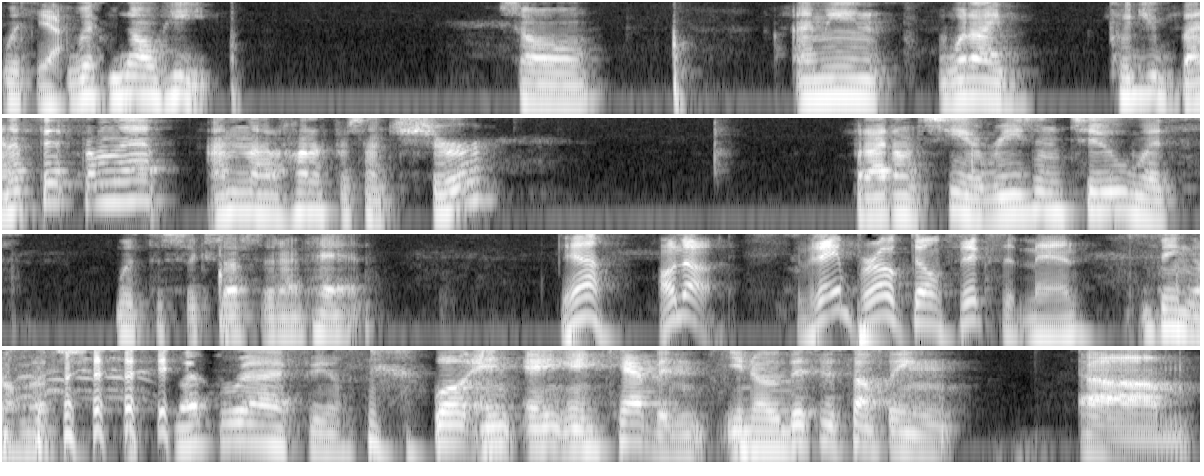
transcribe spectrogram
with Yeah. with no heat. So, I mean, would I could you benefit from that? I'm not 100% sure, but I don't see a reason to with with the success that I've had. Yeah. Oh no. If it ain't broke, don't fix it, man. Bingo. That's that's the way I feel. Well, and, and, and Kevin, you know, this is something um,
